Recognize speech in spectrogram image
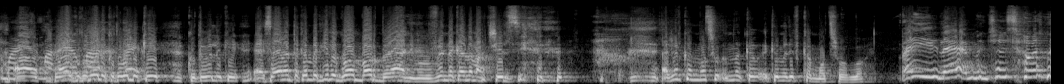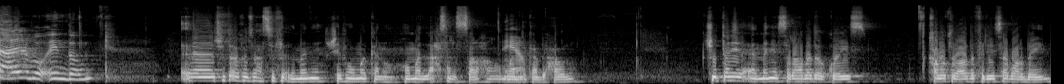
آه لا، كنت بقول لك كنت بقول لك إيه كنت بقول لك إيه يا سلام أنت كان بتجيب اجوان برضه يعني ما المفروض ده كان مع تشيلسي؟ عشان كان ماتش الكلمة دي في كام ماتش والله. أي لاعب من تشيلسي قلنا عليه البقين دول آه، الشوط الأول خلص 1-0 المانيا شايف هم كانوا هم اللي احسن الصراحة هم اللي. كانوا بيحاولوا. الشوط الثاني المانيا الصراحة بدأوا كويس. خبطوا العودة في الدقيقة 47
